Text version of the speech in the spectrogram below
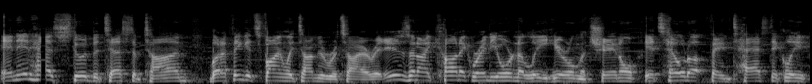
and it has stood the test of time, but I think it's finally time to retire it. Is an iconic Randy Orton Elite here on the channel. It's held up fantastically,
